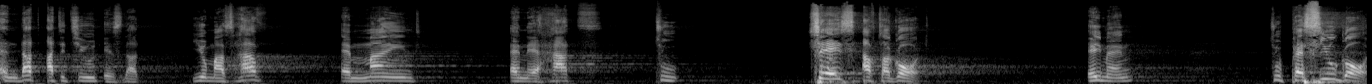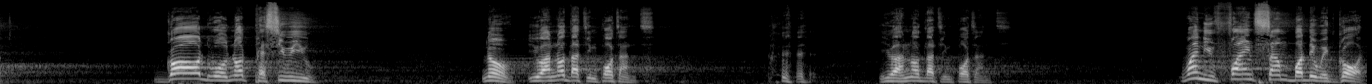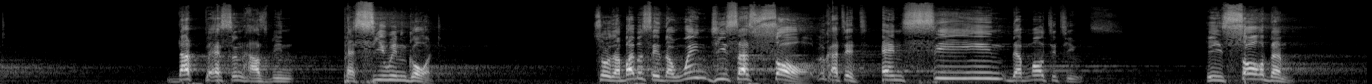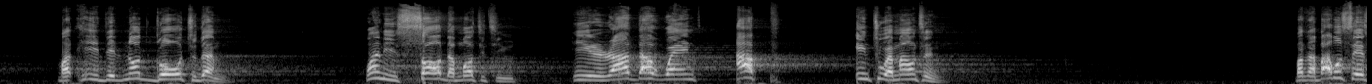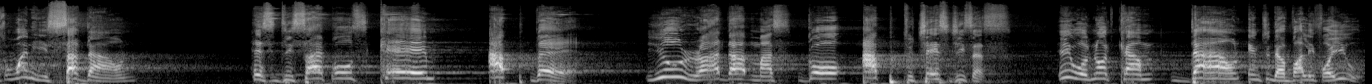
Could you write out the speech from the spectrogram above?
And that attitude is that you must have a mind and a heart to chase after God. Amen. To pursue God. God will not pursue you. No, you are not that important. you are not that important. When you find somebody with God, that person has been pursuing God. So the Bible says that when Jesus saw, look at it, and seeing the multitudes, he saw them, but he did not go to them. When he saw the multitude, he rather went up into a mountain. But the Bible says when he sat down, his disciples came up there. You rather must go up to chase Jesus. He will not come down into the valley for you.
